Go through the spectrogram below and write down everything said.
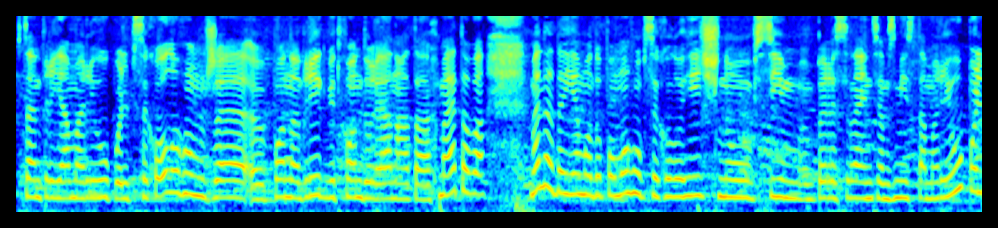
в центрі Я Маріуполь психологом вже е, понад рік від фонду Реаната Ахметова. Ми надаємо допомогу психологічну всім переселенцям з міста Маріуполь.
